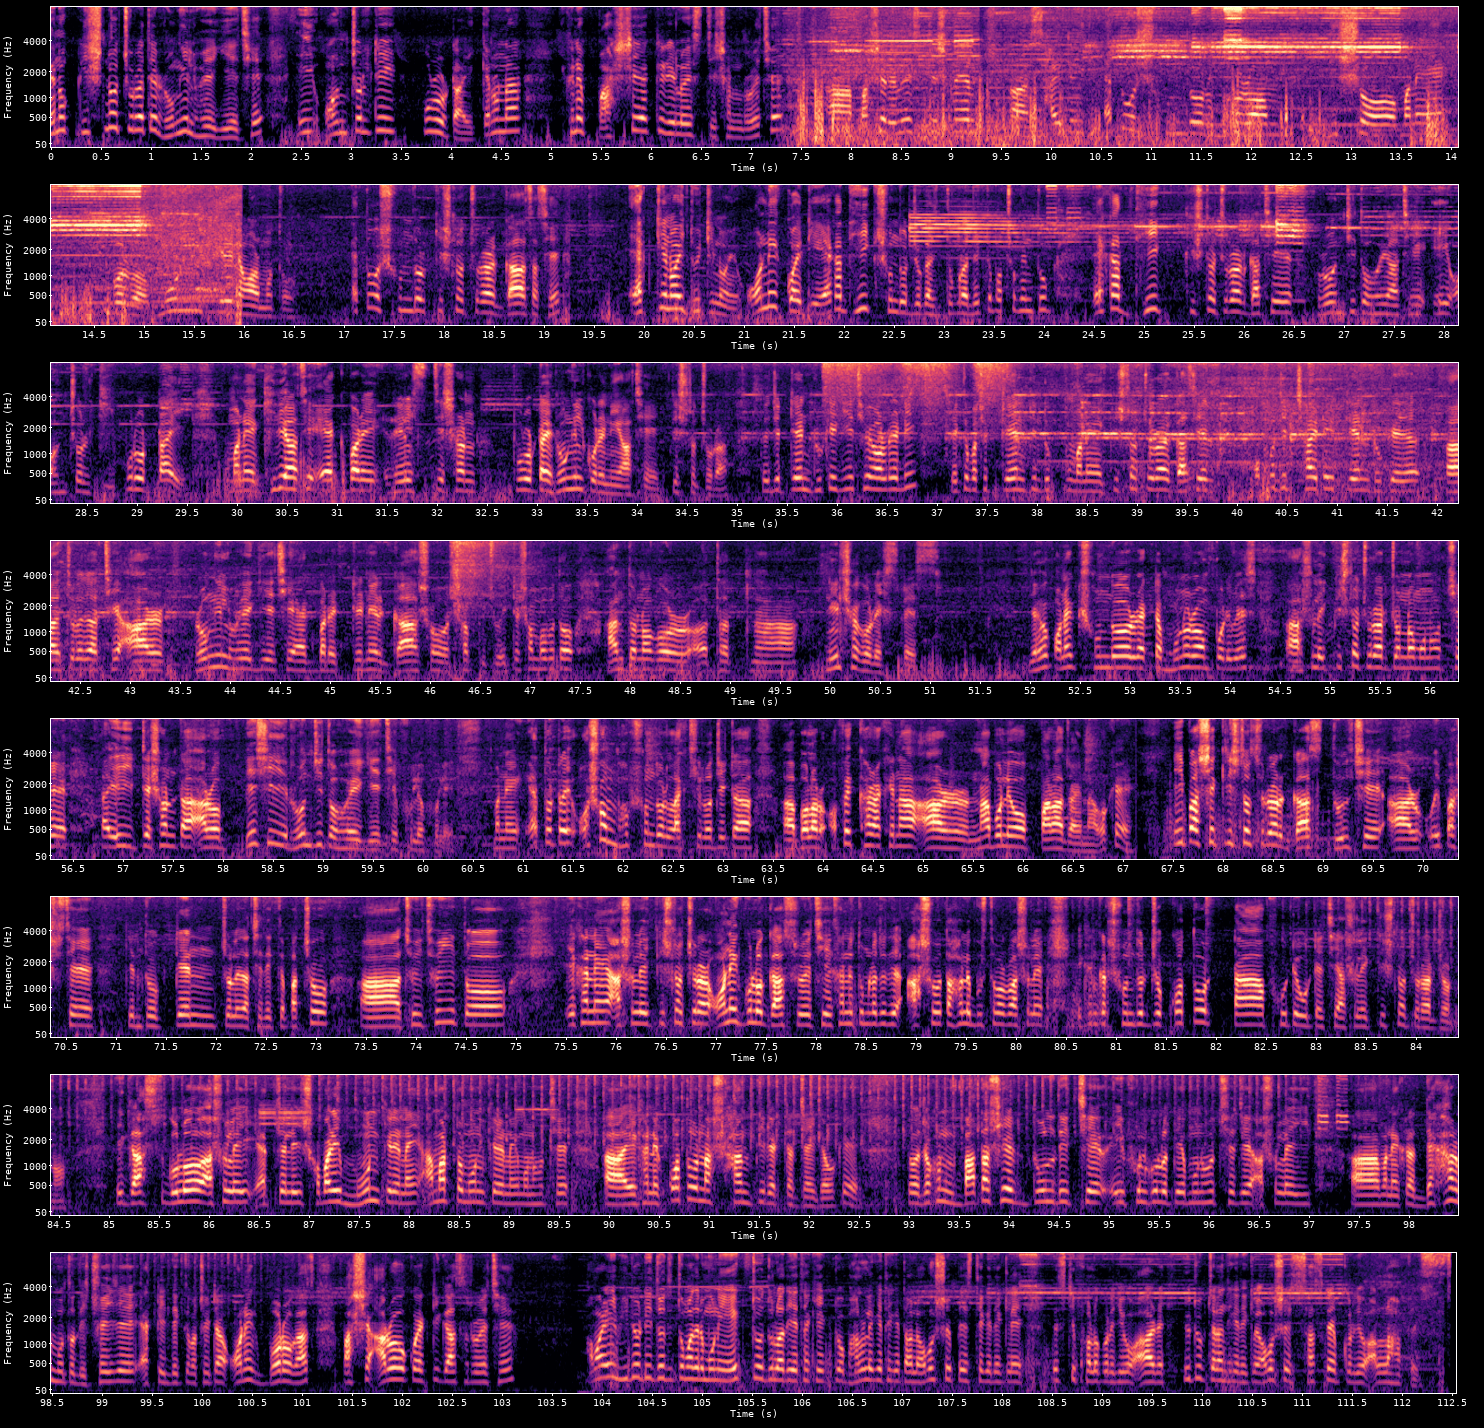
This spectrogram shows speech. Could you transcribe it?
যেন কৃষ্ণচূড়াতে রঙিল হয়ে গিয়েছে এই অঞ্চলটি পুরোটাই। কেননা, এখানে পাশে একটি রেলওয়ে স্টেশন রয়েছে। পাশে রেলওয়ে স্টেশনের সাইডে এত সুন্দর মনোরম দৃশ্য মানে কী বলব, মন কেড়ে নেওয়ার মতো। এত সুন্দর কৃষ্ণচূড়ার গাছ আছে। একটি নয়, দুইটি নয়, অনেক কয়টি, একাধিক সৌন্দর্য গাছ। তোমরা দেখতে পাচ্ছ কিন্তু একাধিক কৃষ্ণচূড়ার গাছে রঞ্জিত হয়ে আছে এই অঞ্চলটি। পুরোটাই মানে ঘিরে আছে একবারে রেল স্টেশন পুরোটাই রঙিল করে নিয়ে আছে কৃষ্ণচূড়া। তো এই যে ট্রেন ঢুকে গিয়েছে অলরেডি দেখতে পাচ্ছ ট্রেন কিন্তু মানে কৃষ্ণচূড়ার গাছের অপোজিট সাইডে ট্রেন ঢুকে চলে যাচ্ছে আর রঙিল হয়ে গিয়েছে একবারে ট্রেনের গা সহ সব কিছু এটা সম্ভবত আন্তনগর অর্থাৎ নীলসাগর এক্সপ্রেস। যাই হোক, অনেক সুন্দর একটা মনোরম পরিবেশ। আসলে কৃষ্ণচূড়ার জন্য মনে হচ্ছে এই স্টেশনটা আরও বেশি রঞ্জিত হয়ে গিয়েছে ফুলে ফুলে। মানে এতটাই অসম্ভব সুন্দর লাগছিল যেটা বলার অপেক্ষা রাখে না আর না বলেও পারা যায় না, ওকে? এই পাশে কৃষ্ণচূড়ার গাছ দুলছে আর ওই পাশে কিন্তু ট্রেন চলে যাচ্ছে, দেখতে পাচ্ছ? ছুঁই ছুঁই তো এখানে আসলে কৃষ্ণচূড়ার অনেকগুলো গাছ রয়েছে। এখানে তোমরা যদি আসো তাহলে বুঝতে পারব আসলে এখানকার সৌন্দর্য কতটা ফুটে উঠেছে আসলে কৃষ্ণচূড়ার জন্য। এই গাছগুলো আসলে অ্যাকচুয়ালি সবারই মন কেড়ে নেয়, আমার তো মন কেড়ে নেয় মনে হচ্ছে এখানে কত না শান্তির একটা জায়গা ওকে তো যখন বাতাসের দুল দিচ্ছে, এই ফুলগুলোতে মনে হচ্ছে যে আসলেই মানে একটা দেখার মতো দিচ্ছে। এই যে একটি দেখতে পাচ্ছ, এটা অনেক বড় গাছ, পাশে আরও কয়েকটি গাছ রয়েছে। আমার এই ভিডিওটি যদি তোমাদের মনে একটু দুলা দিয়ে থাকে, একটু ভালো লেগে থাকে, তাহলে অবশ্যই পেজ থেকে দেখলে, পেজটি ফলো করে দিও, আর ইউটিউব চ্যানেল থেকে দেখলে অবশ্যই সাবস্ক্রাইব করে দিও। আল্লাহ হাফেজ।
